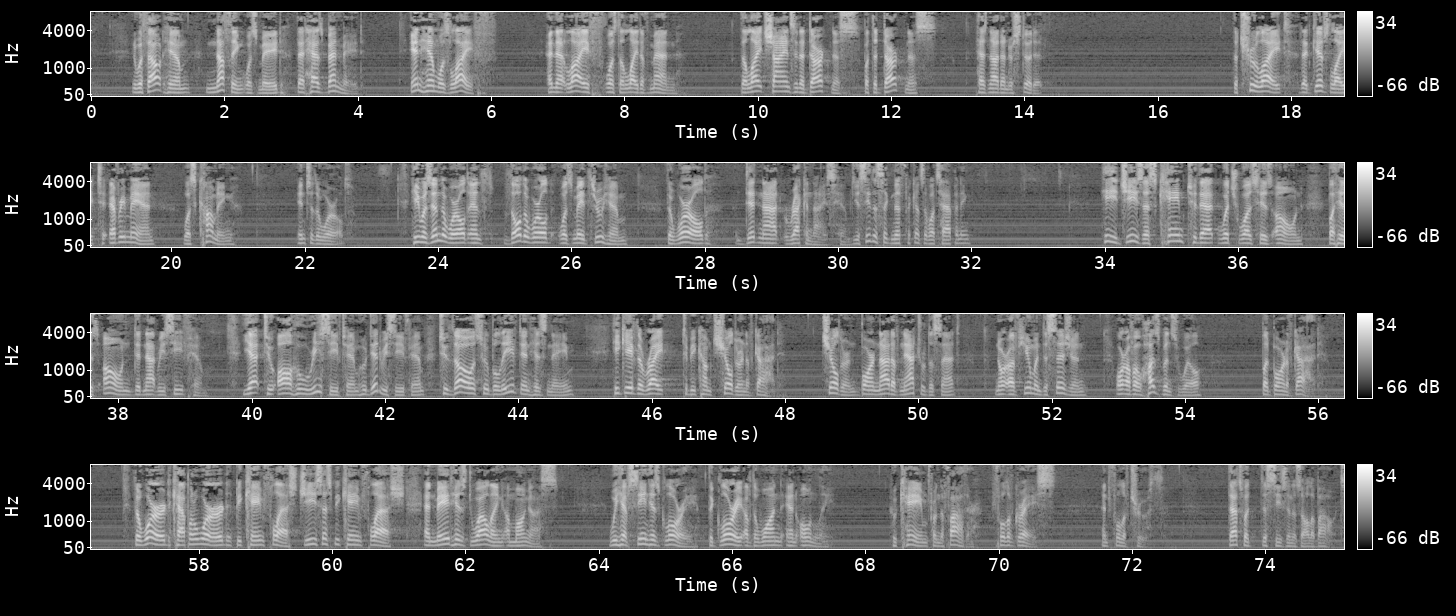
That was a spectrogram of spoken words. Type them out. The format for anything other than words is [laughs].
and without Him nothing was made that has been made. In Him was life, and that life was the light of men. The light shines in the darkness, but the darkness has not understood it. The true light that gives light to every man was coming into the world. He was in the world, and th- though the world was made through him, the world did not recognize him. Do you see the significance of what's happening? He, Jesus, came to that which was his own, but his own did not receive him. Yet to all who received him, who did receive him, to those who believed in his name, he gave the right to become children of God. Children born not of natural descent, nor of human decision, or of a husband's will, but born of God. The Word, capital Word, became flesh. Jesus became flesh and made his dwelling among us. We have seen his glory, the glory of the one and only, who came from the Father, full of grace and full of truth. That's what this season is all about.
